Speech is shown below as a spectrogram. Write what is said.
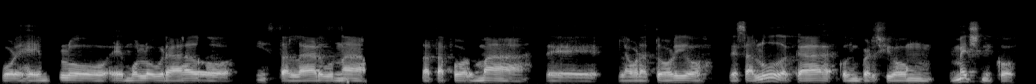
por ejemplo, hemos logrado instalar una plataforma de laboratorio de salud acá con inversión Mechnikov,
